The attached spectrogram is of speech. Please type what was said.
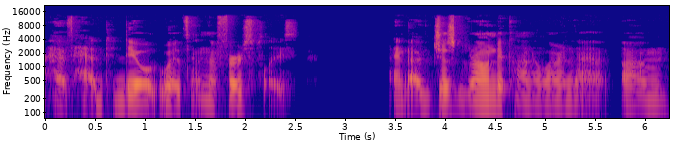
have had to deal with in the first place. And I've just grown to kind of learn that. Um,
